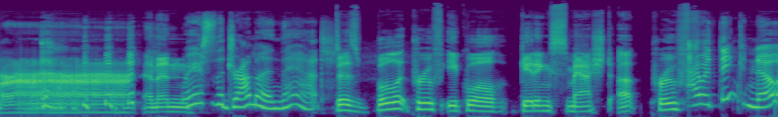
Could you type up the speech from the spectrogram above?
and then Where's the drama in that? does bulletproof equal getting smashed up proof? I would think no,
